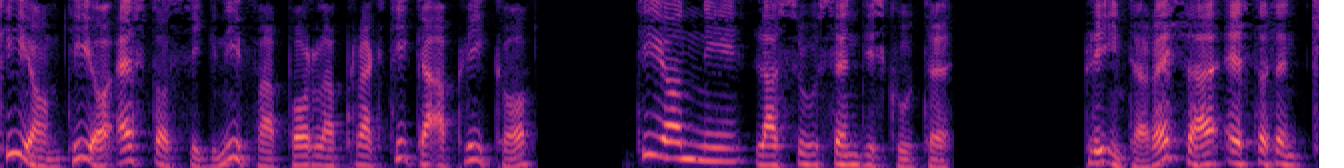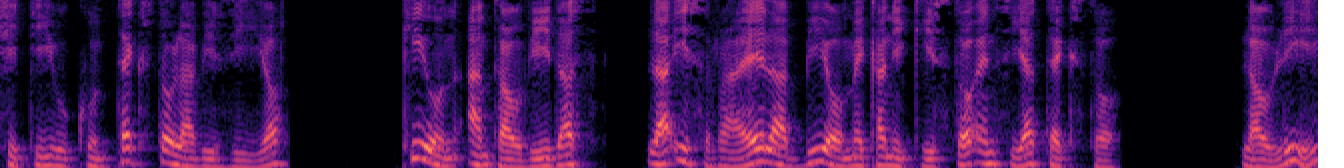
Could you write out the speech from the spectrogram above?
Ciom tio estos signifa por la practica applico, tion ni lasu sen discute. Pli interesa estas en citiu contexto la visio cion antau vidas la israela biomecanicisto en sia texto. Lau li,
